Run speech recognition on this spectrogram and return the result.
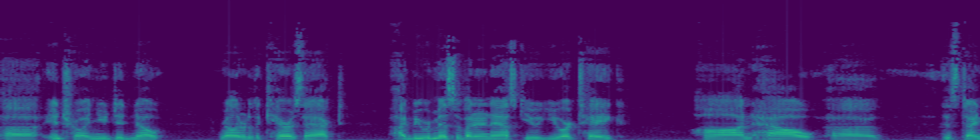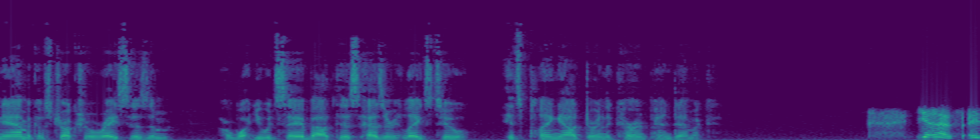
uh, intro and you did note relative to the CARES Act, I'd be remiss if I didn't ask you your take on how uh, this dynamic of structural racism, or what you would say about this as it relates to its playing out during the current pandemic. Yes, I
